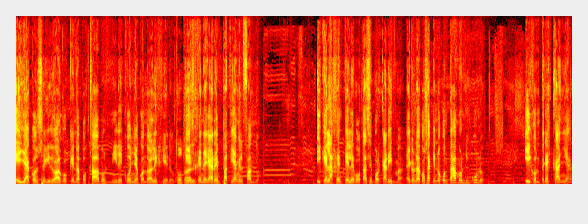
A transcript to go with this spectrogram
Ella ha conseguido algo que no apostábamos ni de coña cuando la eligieron. Total. Que es generar empatía en el fandom. Y que la gente le votase por carisma. Era una cosa que no contábamos ninguno. Y con tres cañas,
